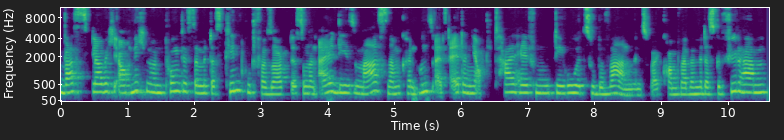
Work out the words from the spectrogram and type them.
Was, glaube ich, auch nicht nur ein Punkt ist, damit das Kind gut versorgt ist, sondern all diese Maßnahmen können uns als Eltern ja auch total helfen, die Ruhe zu bewahren, wenn es weit kommt. Weil wenn wir das Gefühl haben,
